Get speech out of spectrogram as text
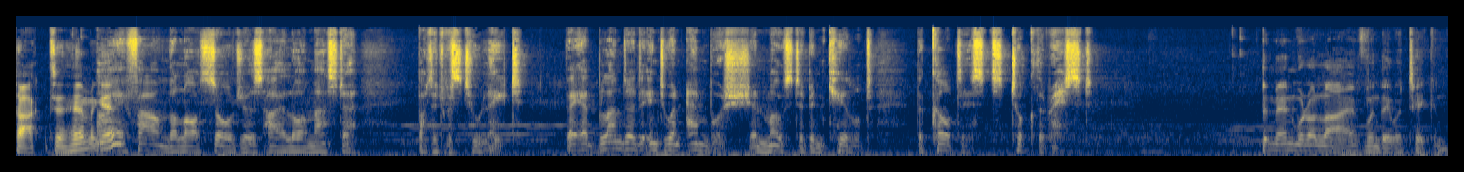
Talk to him again. I again. found the lost soldiers, High Lord Master, but it was too late. They had blundered into an ambush, and most had been killed. The cultists took the rest. The men were alive when they were taken.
